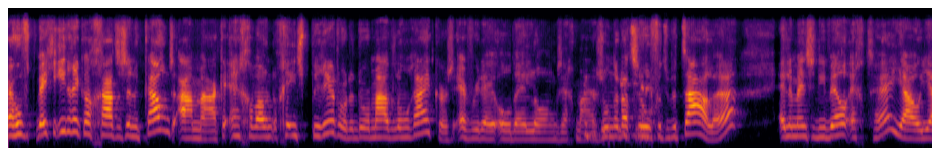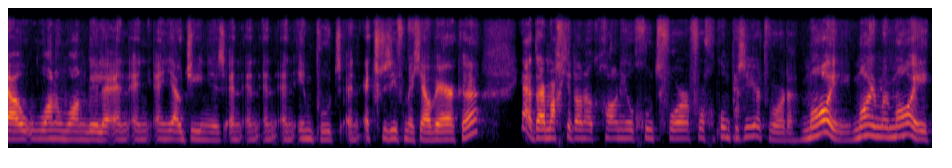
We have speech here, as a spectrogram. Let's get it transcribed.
Daar hoeft, weet je, iedereen kan gratis een account aanmaken en gewoon geïnspireerd worden door Madelon Rijkers, everyday, all day long, zeg maar, zonder dat ze hoeven te betalen. En de mensen die wel echt hè, jou, jou one-on-one willen en, en, en jouw genius en, en, en, en input en exclusief met jou werken, ja, daar mag je dan ook gewoon heel goed voor, voor gecompenseerd worden. Mooi, mooi, mooi, mooi.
